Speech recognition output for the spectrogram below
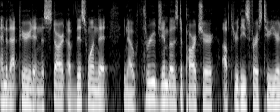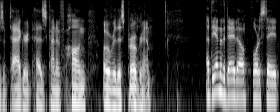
end of that period and the start of this one that you know through Jimbo's departure up through these first two years of Taggart has kind of hung over this program. At the end of the day, though, Florida State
